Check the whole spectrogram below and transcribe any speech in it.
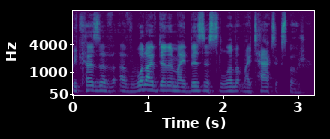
because of, of what I've done in my business to limit my tax exposure.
